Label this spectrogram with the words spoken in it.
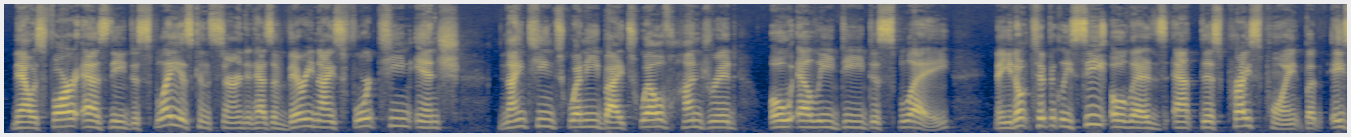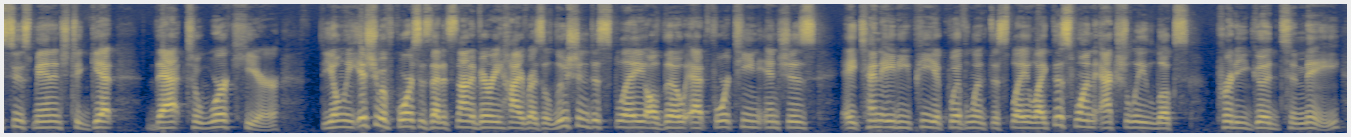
Now, as far as the display is concerned, it has a very nice 14-inch 1920 by 1200 OLED display. Now, you don't typically see OLEDs at this price point, but Asus managed to get that to work here. The only issue, of course, is that it's not a very high resolution display, although at 14 inches, a 1080p equivalent display like this one actually looks pretty good to me.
